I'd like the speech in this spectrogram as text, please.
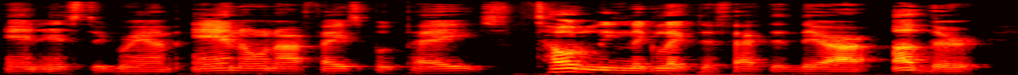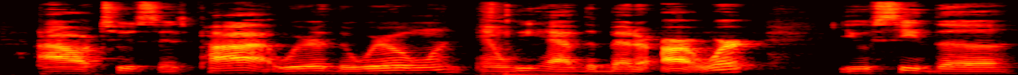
and Instagram and on our Facebook page. Totally neglect the fact that there are other Our Two Cents Pod. We're the real one, and we have the better artwork. You see the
